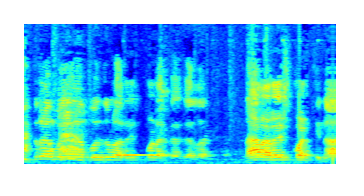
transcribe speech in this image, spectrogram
ಸಿದ್ದರಾಮಯ್ಯ ಬಂದ್ರು ಅರೆಸ್ಟ್ ಮಾಡಕ್ಕಾಗಲ್ಲ ನಾನು ಅರೆಸ್ಟ್ ಮಾಡ್ತೀನಾ?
